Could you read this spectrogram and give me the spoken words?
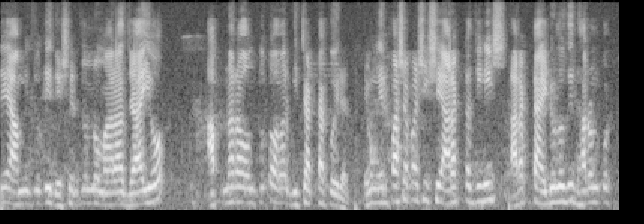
যে আমি যদি দেশের জন্য মারা যাইও, আপনারা অন্তত আমার বিচারটা কইরেন। এবং এর পাশাপাশি সে আরেকটা জিনিস, আরেকটা আইডিওলজি ধারণ করত,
